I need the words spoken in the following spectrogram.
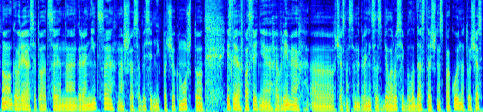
Но говоря о ситуации на границе, наш собеседник подчеркнул, что если в последнее время, э, в частности на границе с Беларусью, было достаточно спокойно, то сейчас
